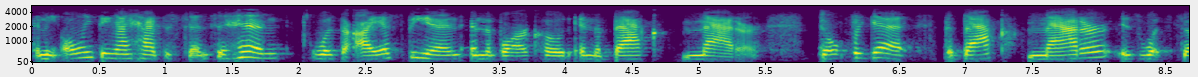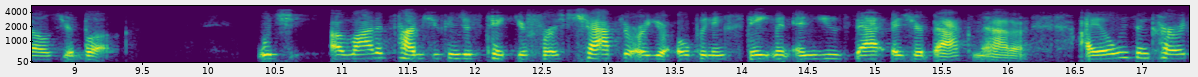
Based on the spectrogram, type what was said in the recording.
And the only thing I had to send to him was the ISBN and the barcode and the back matter. Don't forget, the back matter is what sells your book, which a lot of times you can just take your first chapter or your opening statement and use that as your back matter. I always encourage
